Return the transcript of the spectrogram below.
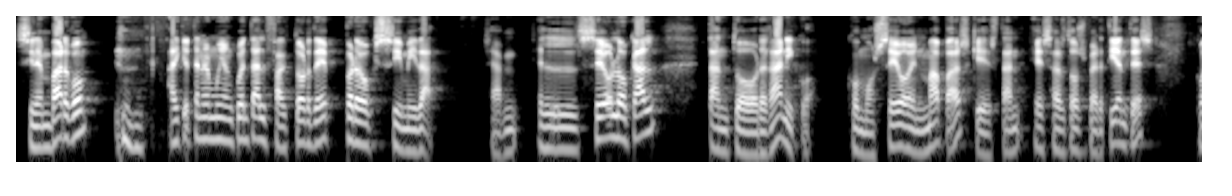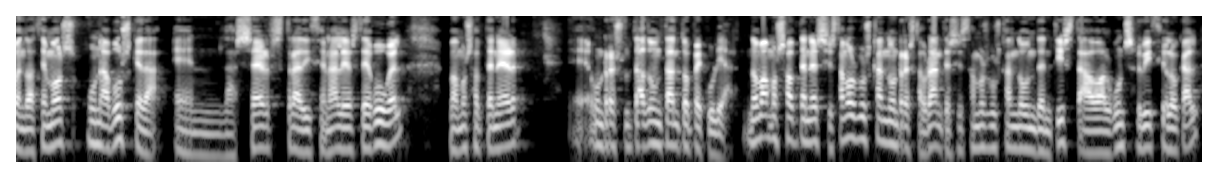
Sin embargo, hay que tener muy en cuenta el factor de proximidad. O sea, el SEO local, tanto orgánico como SEO en mapas, que están esas dos vertientes, cuando hacemos una búsqueda en las SERPs tradicionales de Google, vamos a obtener eh, un resultado un tanto peculiar. No vamos a obtener, si estamos buscando un restaurante, si estamos buscando un dentista o algún servicio local,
